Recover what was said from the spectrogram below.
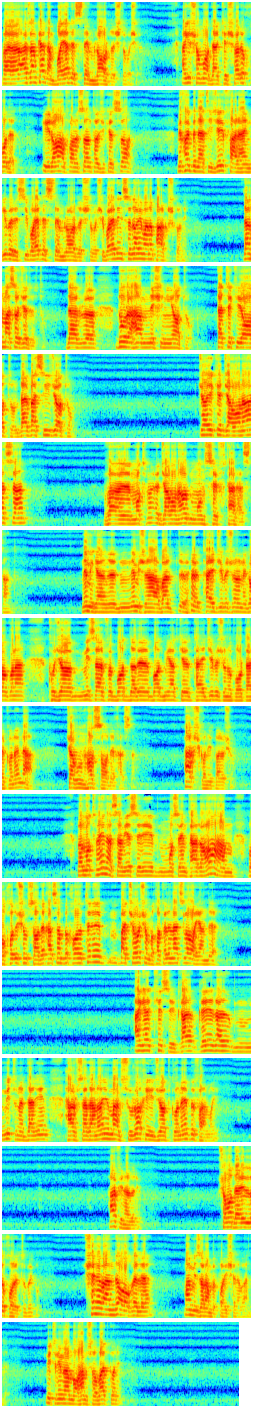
و ارزم کردم باید استمرار داشته باشه. اگه شما در کشور خودت ایران، افغانستان، تاجیکستان می‌خوای به نتیجه فرهنگی برسی باید استمرار داشته باشی. باید این صدای منو پخش کنی. در مساجدتون در دور هم نشینیاتون در تکیهاتون در بسیجاتون. جایی که جوانه هستند و جوان ها منصفتر هستند. نمیگن نمیشن اول تعجیبشون رو نگاه کنن کجا میصرف باد داره باد میاد که تعجیبشون رو پرتر کنه. نه جوان ها صادق هستن. پخش کنید براشون. و مطمئن هستم یه سری مسلمترها هم با خودشون صادق هستن به خاطر بچه هاشون به خاطر نسل آینده. اگر کسی غیر می‌تونه در این حرف های من سوراخی ایجاد کنه بفرمایید. حرفی نداریم. شما دلیل خودتو بگو. شنونده عاقله؟ من می‌ذارم به پای شنونده. می‌تونیم من با هم صحبت کنیم.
